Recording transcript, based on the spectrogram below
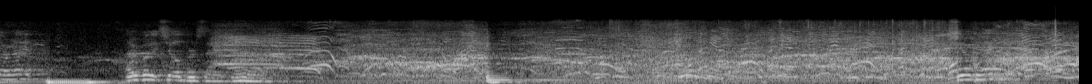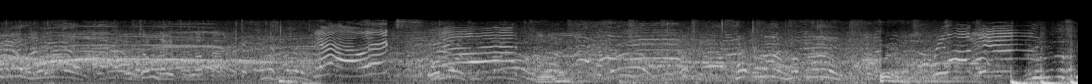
all right? Everybody chilled for a second. She okay? It's so I love that. Yeah, Alex! Yeah. Help her out, help her out! Where? We love you! Everyone else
